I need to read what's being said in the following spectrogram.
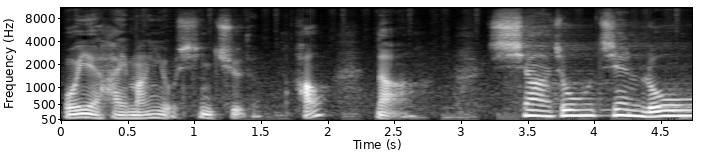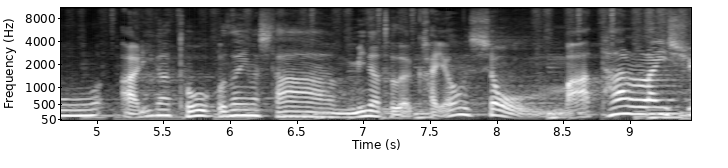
我也还蛮有兴趣的。好，那。下周见喽！ありがとうございました。港的卡妖秀，马塔来週。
